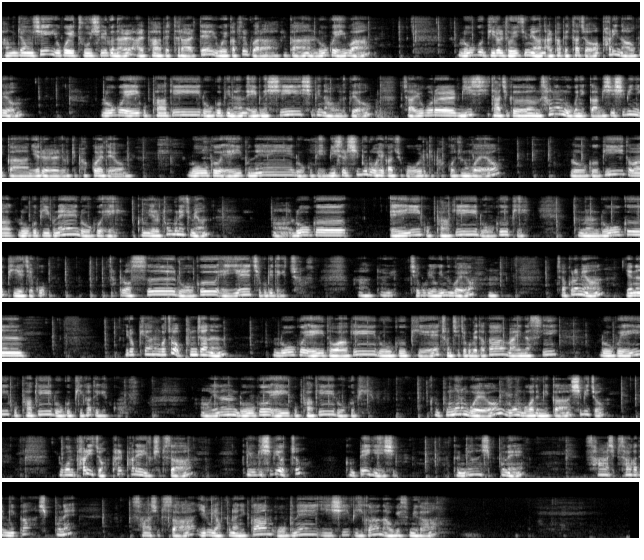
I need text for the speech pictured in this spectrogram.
방정식 요거의 두 실근을 알파 베타라 할 때 요거의 값을 구하라. 그러니까 로그 A와 로그 B를 더해주면 알파 베타죠. 8이 나오고요. 로그 A 곱하기 로그 B는 A분의 C 10이 나오고요. 자, 요거를 미시 다 지금 상용 로그니까 미시 10이니까 얘를 이렇게 바꿔야 돼요. 로그 A분의 로그 B 밑을 10으로 해가지고 이렇게 바꿔주는 거예요. 로그 B 더하 로그 B분의 로그 A 그럼 얘를 통분해 주면 어, 로그 A 곱하기 로그 B 그러면 로그 B의 제곱 플러스 로그 A의 제곱이 되겠죠. 아, 여기 제곱이 여기 있는 거예요. 음. 자 그러면 얘는 이렇게 하는 거죠. 분자는 로그 A 더하기 로그 B의 전체 제곱에다가 마이너스 2 로그 A 곱하기 로그 B가 되겠고 어, 얘는 로그 A 곱하기 로그 B 그럼 분모는 뭐예요? 이건 뭐가 됩니까? 10이죠. 이건 8이죠. 8, 8에 64 여기 10이었죠? 그럼 빼기 20 그러면 10분의 44가 됩니까? 10분의 44 2로 약분하니까 5분의 22가 나오겠습니다.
